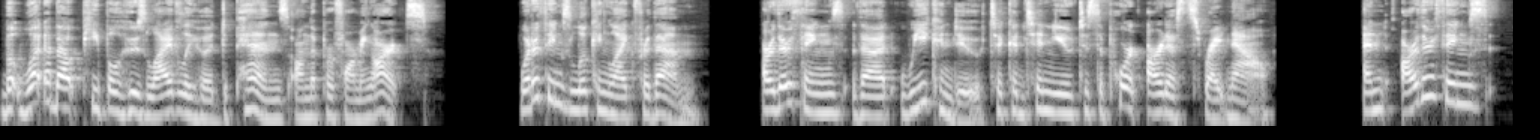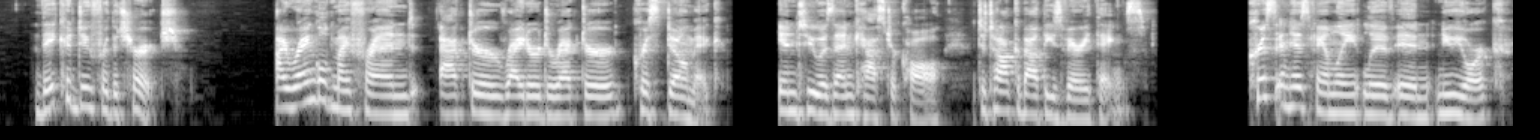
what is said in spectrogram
But what about people whose livelihood depends on the performing arts? What are things looking like for them? Are there things that we can do to continue to support artists right now? And are there things they could do for the church? I wrangled my friend, actor, writer, director Chris Domig into a Zencastr call to talk about these very things. Chris and his family live in New York,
